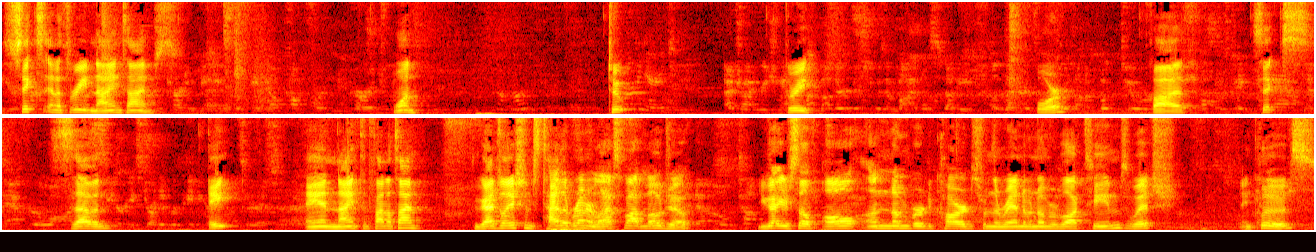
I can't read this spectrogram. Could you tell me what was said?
six and a three nine times. One, two, Three. four, five, six, seven, eight, and ninth and final time. Congratulations, Tyler Brenner, last spot mojo. You got yourself all unnumbered cards from the random number block teams, which includes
